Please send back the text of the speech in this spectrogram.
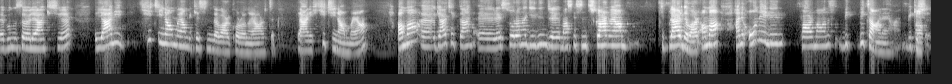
E, bunu söyleyen kişiye. Yani hiç inanmayan bir kesim de var koronaya artık. Yani hiç inanmayan. Ama e, gerçekten e, restorana gelince maskesini çıkarmayan tipler de var. Ama hani on elin parmağını bir, bir tane yani bir kişi.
